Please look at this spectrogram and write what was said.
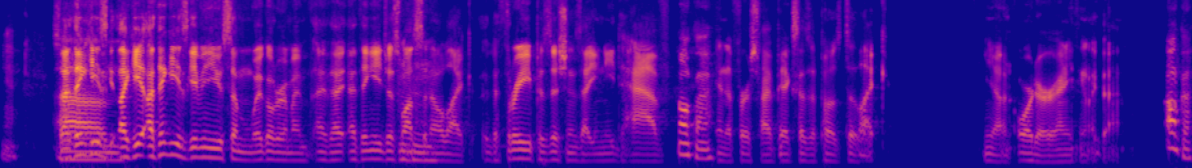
Yeah. So I think he's Um, like he, I think he's giving you some wiggle room. I, I, I think he just wants to Mhm. know like the three positions that you need to have Okay. in the first five picks as opposed to like you know an order or anything like that. Okay.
